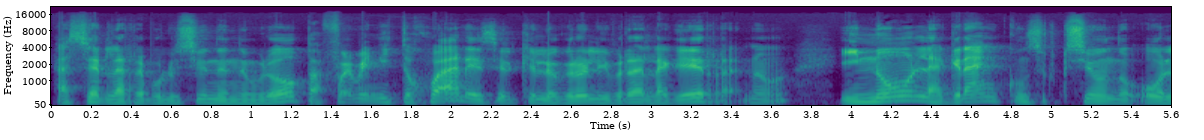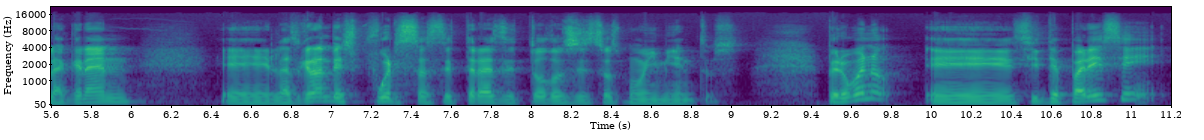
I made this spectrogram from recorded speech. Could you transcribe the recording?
hacer la revolución en Europa, fue Benito Juárez el que logró librar la guerra, ¿no? Y no la gran construcción o la gran, eh, las grandes fuerzas detrás de todos estos movimientos. Pero bueno, eh, si te parece,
